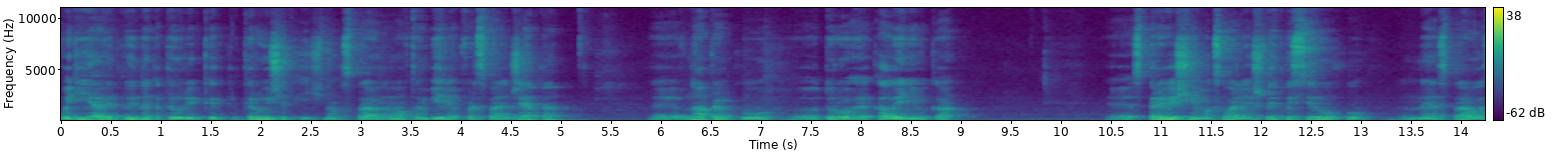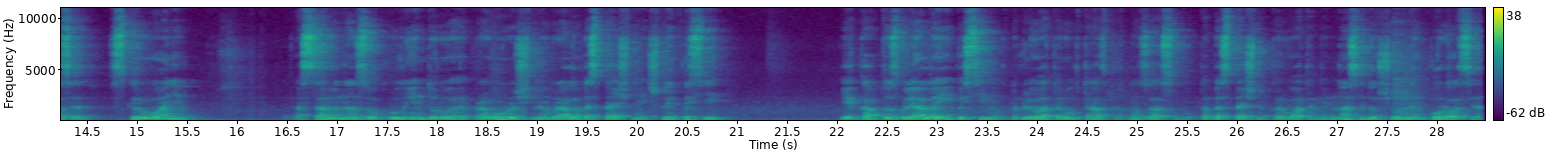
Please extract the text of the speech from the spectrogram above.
водія відповідної категорії, керуючи технічно справним автомобілем Volkswagen Jetta, в напрямку е, дороги Калинівка е, з перевищенням максимальної швидкості руху не справилася з керуванням, а саме на заокругленні дороги праворуч не обрала безпечної швидкості яка б дозволяла їй постійно контролювати рух транспортного засобу та безпечно керувати ним, внаслідок чого не впоралася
